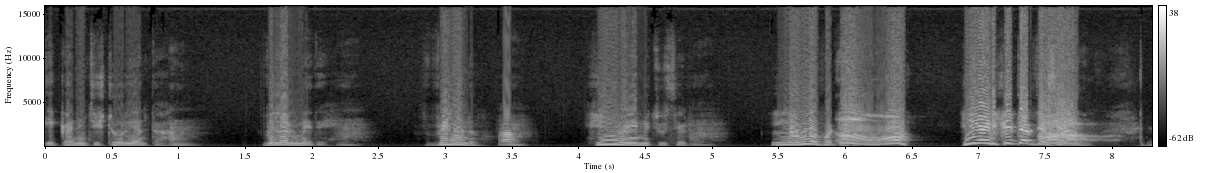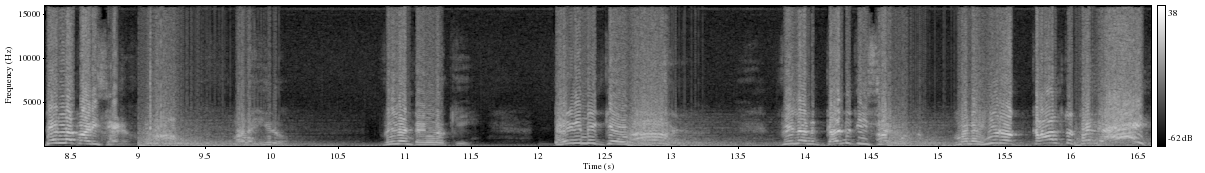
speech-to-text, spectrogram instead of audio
ఇక్కడి నుంచి స్టోరీ అంతా. విలన్ మీది. విలన్. హీరోయిన్ చూశాడు. లవ్లో పట్టాడు హీరోయిన్ కిడ్నాప్ చేశాడు. లో పాడేశాడు. మన హీరో విలన్ డెల్లోకి డైనమిక్గా విలన్ గండు తీశాడు. మన హీరో కాల్తో తల్లి.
